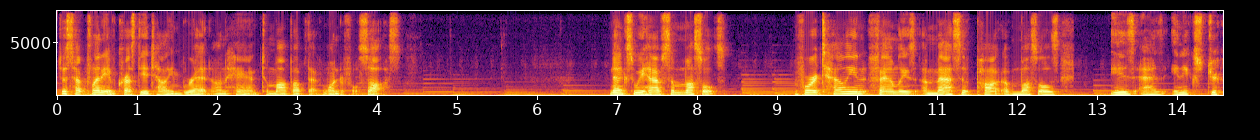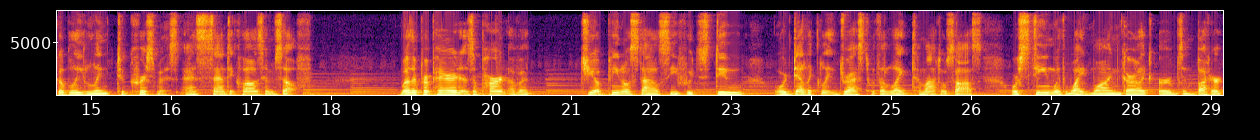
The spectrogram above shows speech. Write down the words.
Just have plenty of crusty Italian bread on hand to mop up that wonderful sauce. Next, we have some mussels. For Italian families, a massive pot of mussels is as inextricably linked to Christmas as Santa Claus himself. Whether prepared as a part of a Cioppino style seafood stew, or delicately dressed with a light tomato sauce, or steamed with white wine, garlic, herbs, and butter,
